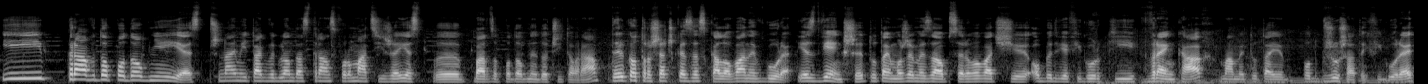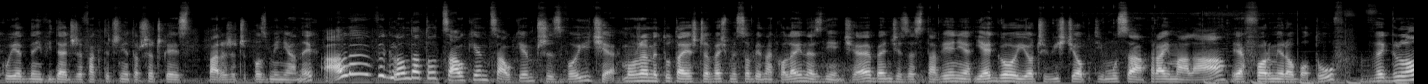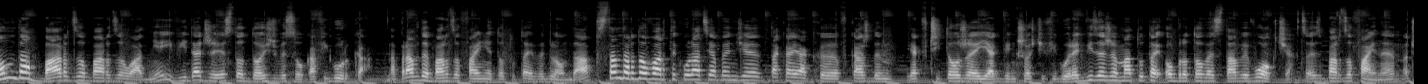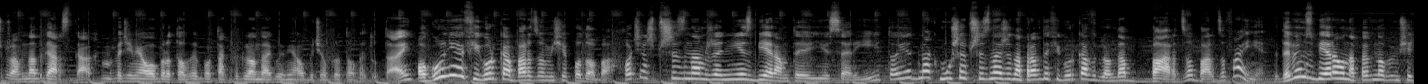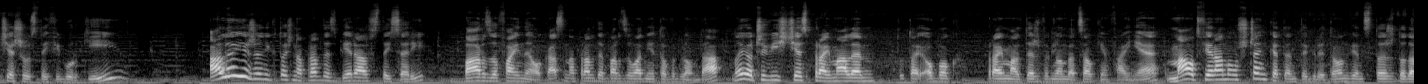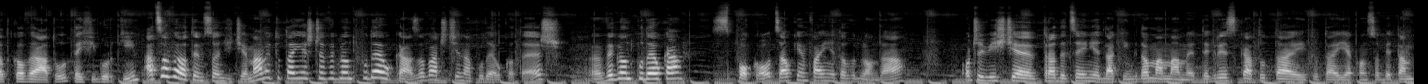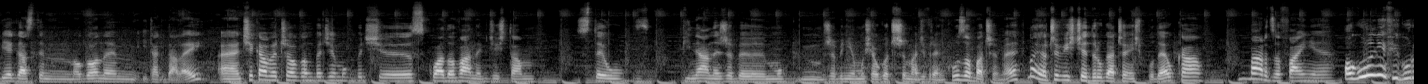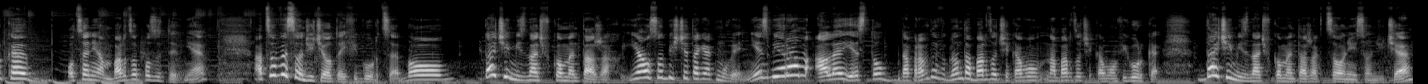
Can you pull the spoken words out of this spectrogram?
i prawdopodobnie jest, przynajmniej tak wygląda z transformacji, że jest e, bardzo podobny do Cheetora, tylko troszeczkę zeskalowany w górę. Jest większy, tutaj możemy zaobserwować e, obydwie figurki w rękach. Mamy tutaj podbrzusza tych figurek, u jednej widać, że faktycznie troszeczkę jest parę rzeczy pozmienianych, ale wygląda to całkiem, całkiem przyzwoicie. Możemy tutaj jeszcze weźmy sobie na kolejne zdjęcie, będzie zestawienie jego i oczywiście Optimusa Primala, jak w formie robotów. Wygląda bardzo, bardzo ładnie i widać, że jest to dość wysoka figurka. Naprawdę bardzo fajnie to tutaj wygląda. Standardowa artykulacja będzie taka jak e, w każdym, jak w Cheetorze i jak w większości figurek. Widzę, że ma tutaj obrotowe stawy w łokciach, co jest bardzo fajne. Znaczy, przepraszam, w nadgarstkach. Będzie miał obrotowy, bo tak wygląda jakby miało być obrotowe tutaj. Ogólnie figurka bardzo mi się podoba. Chociaż przyznam, że nie zbieram tej serii, to jednak muszę przyznać, że naprawdę figurka wygląda bardzo, bardzo fajnie. Gdybym zbierał, na pewno bym się cieszył z tej figurki, ale jeżeli ktoś naprawdę zbiera z tej serii, bardzo fajny okaz, naprawdę bardzo ładnie to wygląda. No i oczywiście z Primalem tutaj obok. Primal też wygląda całkiem fajnie. Ma otwieraną szczękę ten tygryton, więc też dodatkowy atut tej figurki. A co wy o tym sądzicie? Mamy tutaj jeszcze wygląd pudełka. Zobaczcie na pudełko też. E, Wygląd pudełka? Spoko, całkiem fajnie to wygląda. Oczywiście tradycyjnie dla Kingdoma mamy tygryska tutaj, tutaj jak on sobie tam biega z tym ogonem i tak dalej. E, Ciekawe czy ogon będzie mógł być e, składowany gdzieś tam z tyłu w przypinany, żeby, mógł, żeby nie musiał go trzymać w ręku. Zobaczymy. No i oczywiście druga część pudełka. Bardzo fajnie. Ogólnie figurkę oceniam bardzo pozytywnie. A co wy sądzicie o tej figurce? Bo dajcie mi znać w komentarzach. Ja osobiście, tak jak mówię, nie zbieram, ale jest to naprawdę wygląda bardzo ciekawą, na bardzo ciekawą figurkę. Dajcie mi znać w komentarzach, co o niej sądzicie.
